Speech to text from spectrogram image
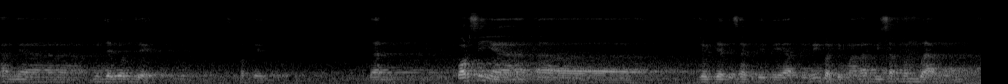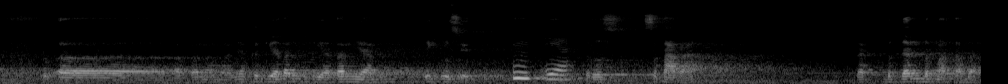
hanya menjadi objek seperti itu dan porsinya eh, Jogja Disability Art ini bagaimana bisa membangun eh, apa namanya kegiatan-kegiatan yang inklusif Hmm, iya. terus setara dan, bermartabat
